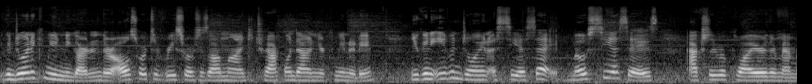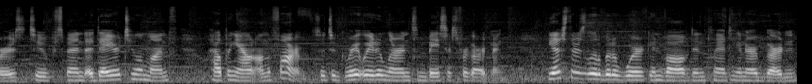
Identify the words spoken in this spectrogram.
You can join a community garden. There are all sorts of resources online to track one down in your community. You can even join a CSA. Most CSAs actually require their members to spend a day or two a month helping out on the farm. So it's a great way to learn some basics for gardening. Yes, there's a little bit of work involved in planting an herb garden,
